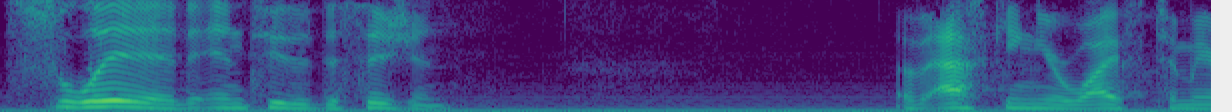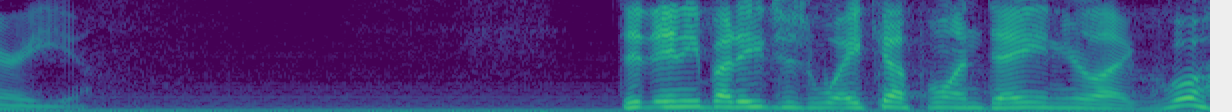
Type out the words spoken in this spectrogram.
slid into the decision of asking your wife to marry you? Did anybody just wake up one day and you're like, whoa,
